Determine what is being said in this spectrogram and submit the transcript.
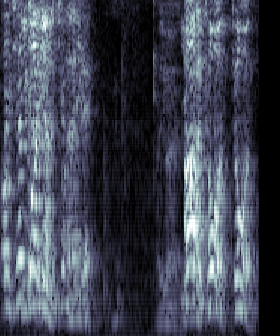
아, 이관이. 최면 아니래 아 이거야 아 정원 정원.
